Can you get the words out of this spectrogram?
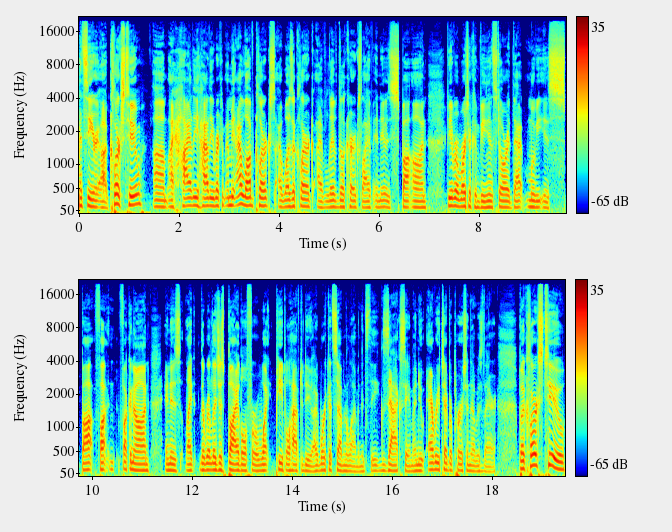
let's see here. Uh, Clerks 2. Um, I highly, highly recommend. I mean, I love Clerks. I was a clerk. I've lived the clerk's life, and it was spot on. If you ever worked at a convenience store, that movie is spot fu- fucking on, and is like the religious bible for what people have to do. I worked at 7-Eleven. It's the exact same. I knew every type of person that was there. But Clerks 2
